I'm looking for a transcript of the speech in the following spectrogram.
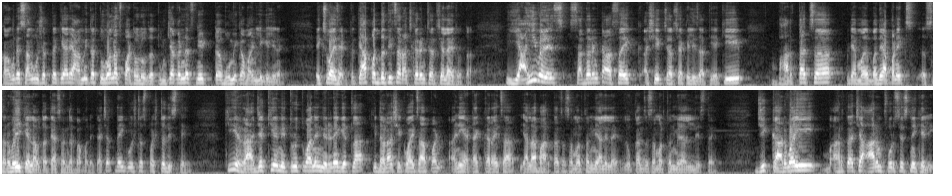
काँग्रेस सांगू शकतं की अरे आम्ही तर तुम्हालाच पाठवलं होतं तुमच्याकडनंच नीट भूमिका मांडली गेली नाही. एक्स वाय झेड तर त्या पद्धतीचं राजकारण चर्चेला येत होतं. याही वेळेस साधारणतः असं एक अशी एक चर्चा केली जाते की भारताचं म्हणजे मध्ये आपण एक सर्वेही केला होता त्या संदर्भामध्ये. त्याच्यात एक गोष्ट स्पष्ट दिसते की राजकीय नेतृत्वाने निर्णय घेतला की धडा शिकवायचा आपण आणि अटॅक करायचा याला भारताचं समर्थन मिळालेलं आहे लोकांचं समर्थन मिळालेलं दिसतंय. जी कारवाई भारताच्या आर्म फोर्सेसने केली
